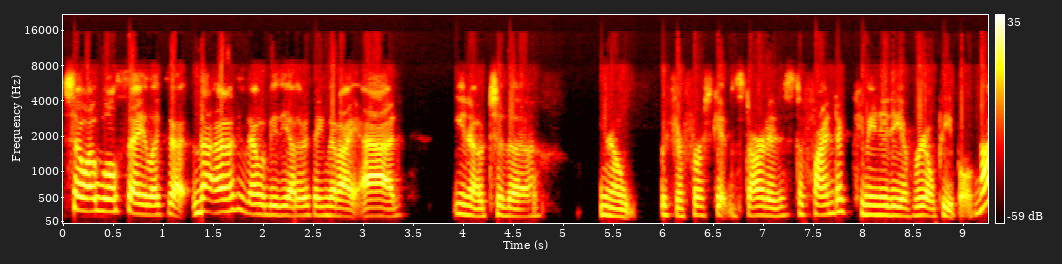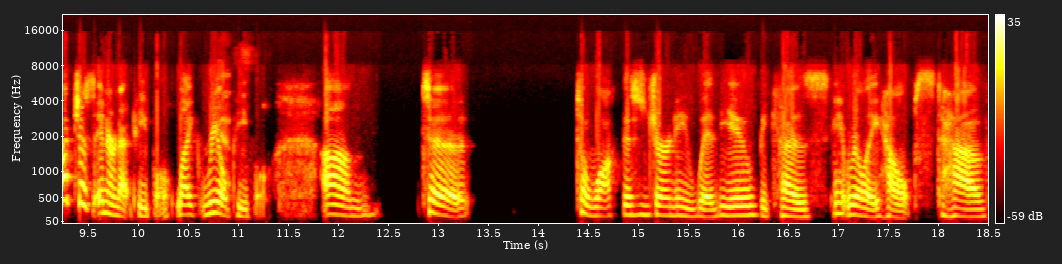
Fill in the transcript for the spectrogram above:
so i will say like that that i think that would be the other thing that i add you know to the you know if you're first getting started is to find a community of real people not just internet people like real Yeah. people um to to walk this journey with you because it really helps to have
